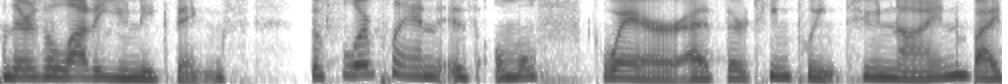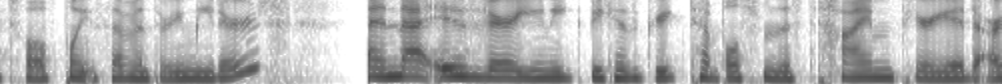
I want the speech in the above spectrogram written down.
There's a lot of unique things. The floor plan is almost square at 13.29 by 12.73 meters. And that is very unique because Greek temples from this time period are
